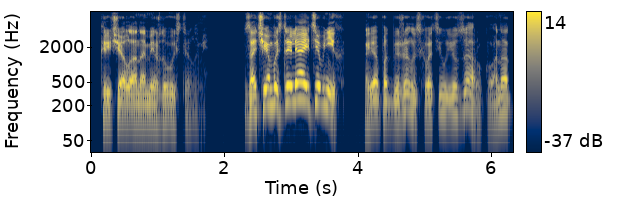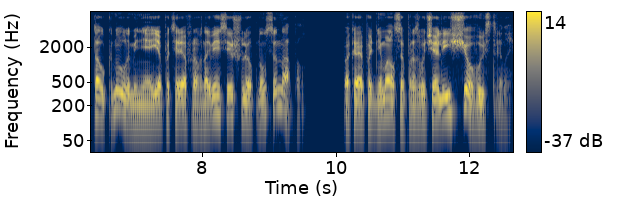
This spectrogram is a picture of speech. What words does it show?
— кричала она между выстрелами. «Зачем вы стреляете в них?» Я подбежал и схватил ее за руку. Она оттолкнула меня, и я, потеряв равновесие, шлепнулся на пол. Пока я поднимался, прозвучали еще выстрелы.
